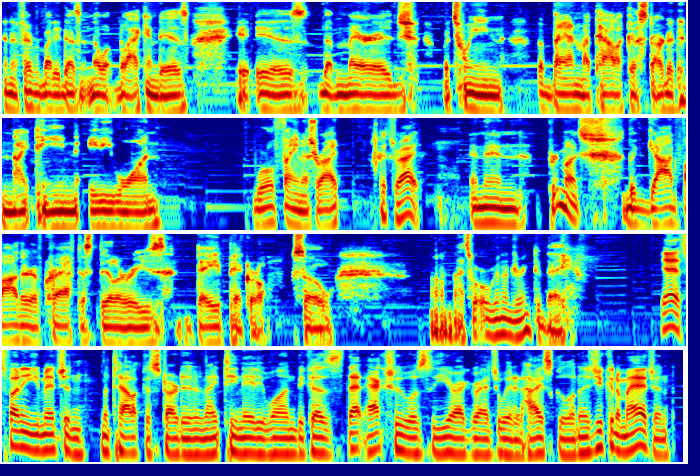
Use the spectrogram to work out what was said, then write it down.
And if everybody doesn't know what Blackened is, it is the marriage between the band Metallica started in 1981. World famous, right? That's right. And then pretty much the godfather of craft distilleries, Dave Pickerell. So um, that's what we're going to drink today. Yeah, it's funny you mentioned Metallica started in 1981 because that actually was the year I graduated high school. And as you can imagine,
